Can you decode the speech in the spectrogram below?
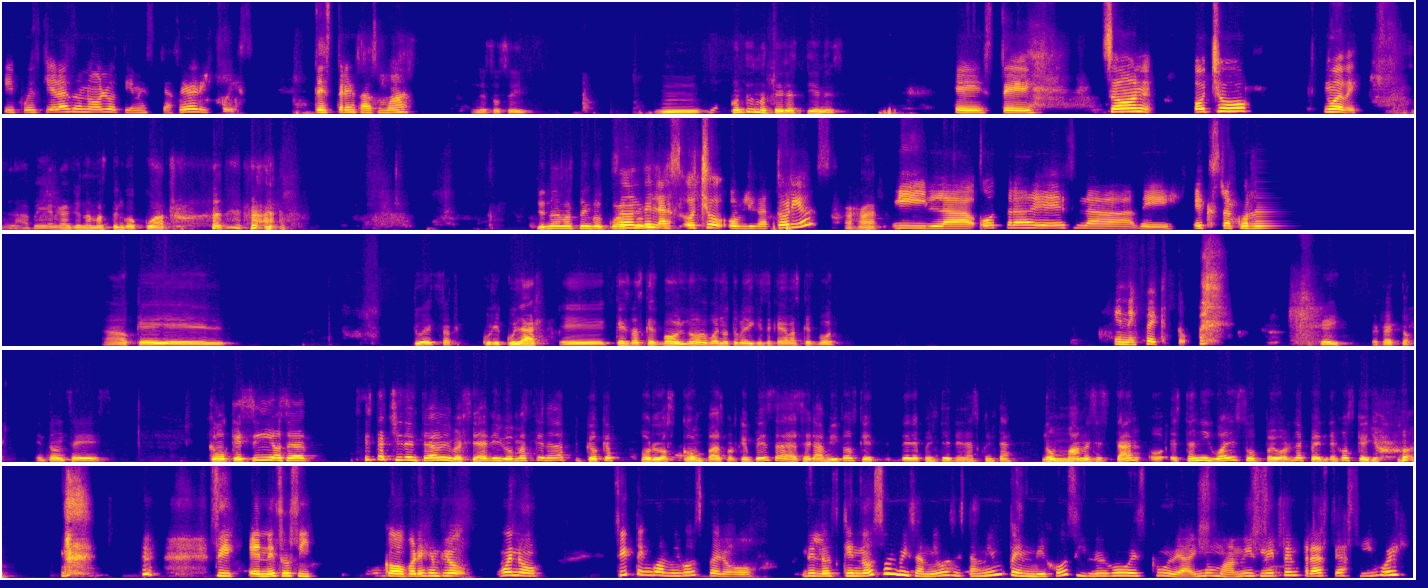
Y pues quieras o no, lo tienes que hacer y pues te estresas más. Eso sí. Mm, ¿Cuántas materias tienes? Este, son ocho, nueve. La verga, yo nada más tengo cuatro. yo nada más tengo cuatro. Son de las ocho obligatorias. Ajá. Y la otra es la de extracurricular. Ah, ok. El... Tu extra curricular, eh, que es básquetbol, ¿no? Bueno, tú me dijiste que era básquetbol. En efecto. Ok, perfecto. Entonces, como que sí, o sea, está chido entrar a la universidad, digo, más que nada, creo que por los compas, porque empiezas a hacer amigos que de repente te das cuenta, no mames, están, o, están iguales o peor de pendejos que yo. Sí, en eso sí. Como por ejemplo, bueno, sí tengo amigos, pero de los que no son mis amigos están bien pendejos y luego es como de, ay, no mames, neta entraste así, güey.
